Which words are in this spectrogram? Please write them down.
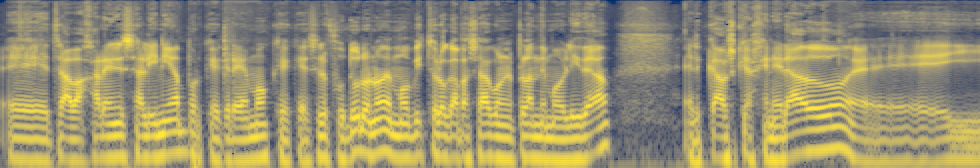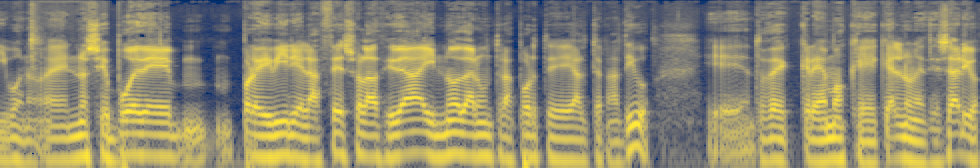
eh, trabajar en esa línea porque creemos que, es el futuro. ¿no? Hemos visto lo que ha pasado con el plan de movilidad, el caos que ha generado eh, y bueno, no se puede prohibir el acceso a la ciudad y no dar un transporte alternativo. entonces creemos que, que, es lo necesario.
